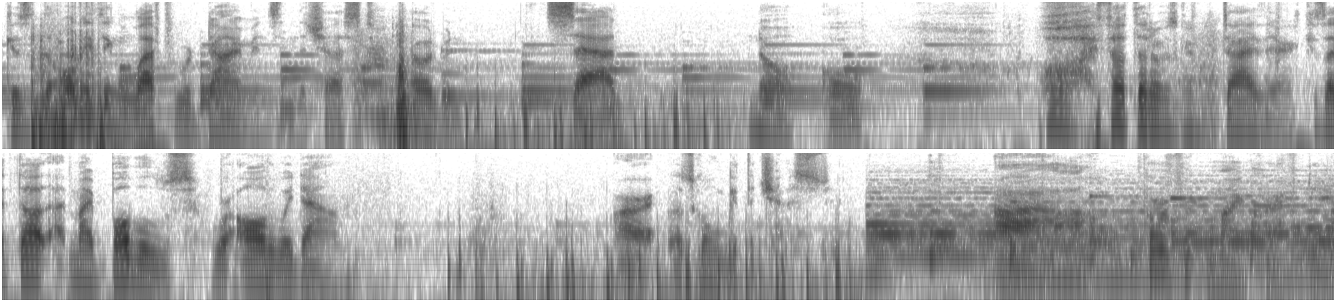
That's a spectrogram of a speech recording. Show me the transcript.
Because the only thing left were diamonds in the chest. That would have been sad. No. Oh. Oh, I thought that I was going to die there. Because I thought my bubbles were all the way down. Alright, let's go and get the chest. Ah, perfect Minecraft day.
